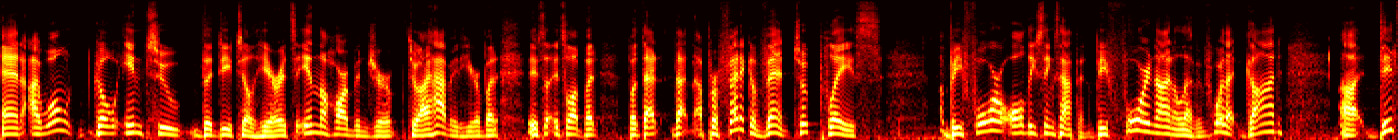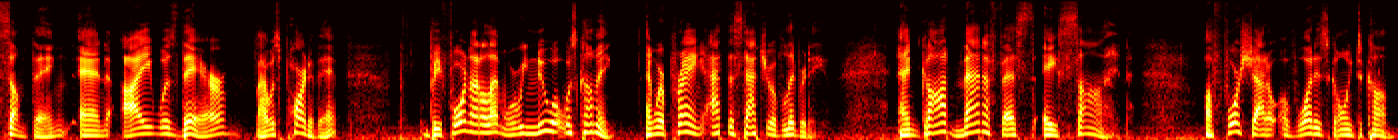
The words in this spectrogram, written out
and I won't go into the detail here. It's in the Harbinger 2. I have it here, but it's it's a lot. But but that that a prophetic event took place before all these things happened. Before 9/11. Before that, God uh, did something, and I was there. I was part of it before 9/11, where we knew what was coming, and we're praying at the Statue of Liberty, and God manifests a sign, a foreshadow of what is going to come.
